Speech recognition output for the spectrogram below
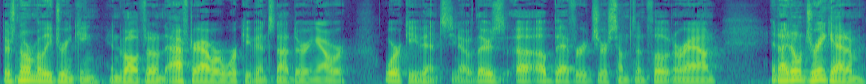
there's normally drinking involved on after hour work events, not during our work events. You know, there's a, a beverage or something floating around, and I don't drink at them.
